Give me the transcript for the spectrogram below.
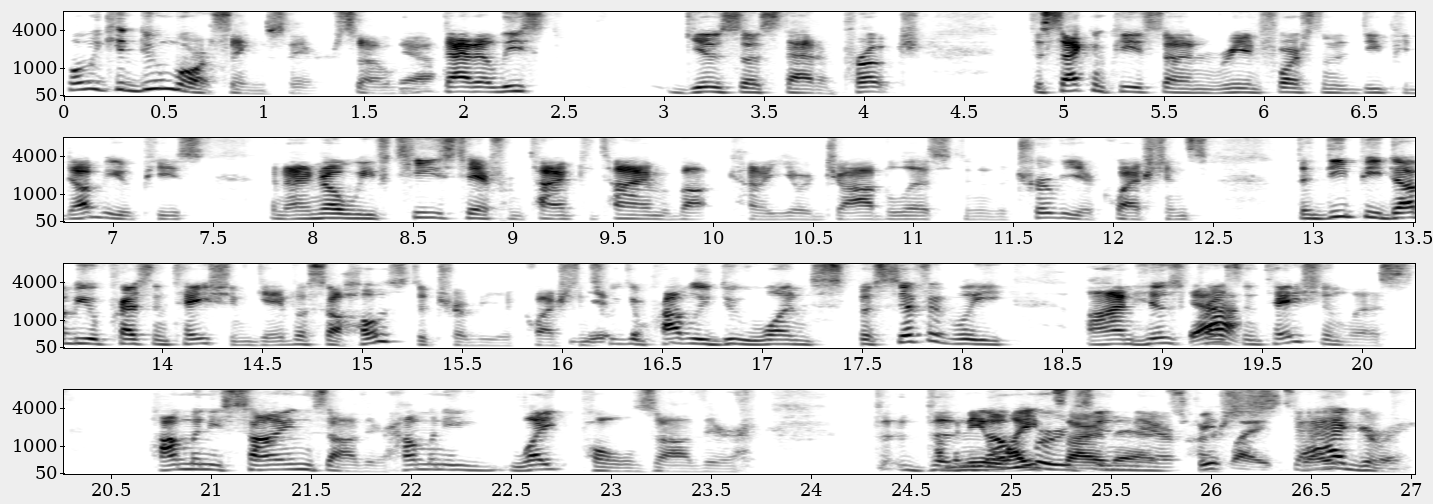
Well, we can do more things there. So Yeah. that at least gives us that approach. The second piece on reinforcing the DPW piece, and I know we've teased here from time to time about kind of your job list and the trivia questions. The DPW presentation gave us a host of trivia questions. Yeah. We can probably do one specifically on his Yeah. presentation list. How many signs are there? How many light poles are there? The, the many lights numbers are in there? there Street are lights, right? staggering.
